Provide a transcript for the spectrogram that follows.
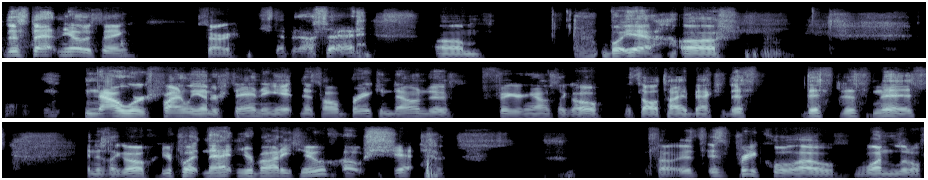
this, that, and the other thing sorry, stepping outside. Um, but yeah, uh, now we're finally understanding it, and it's all breaking down to figuring out. It's like, oh, it's all tied back to this, this, this, and this, and it's like, oh, you're putting that in your body too. Oh shit. so it's it's pretty cool how one little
